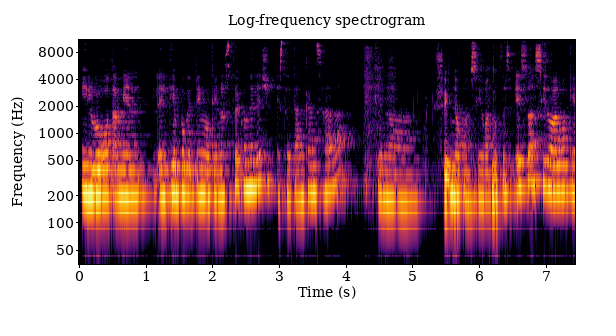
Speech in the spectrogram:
y luego también el tiempo que tengo que no estoy con Delish estoy tan cansada que no, Sí. no consigo entonces eso ha sido algo que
